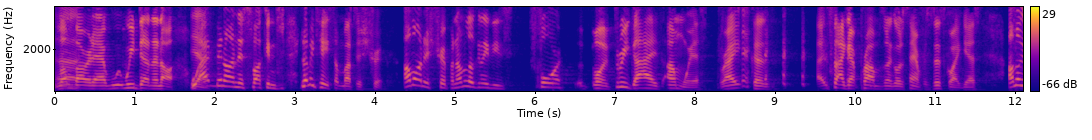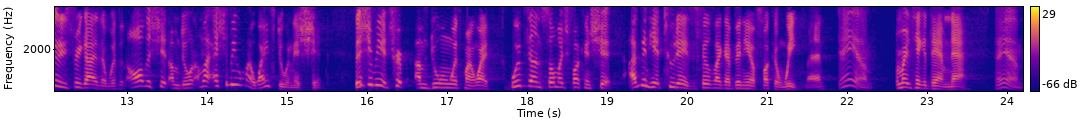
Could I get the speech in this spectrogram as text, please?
Uh, Lombard Ave. We, we done it all. Well. I've been on this fucking. Let me tell you something about this trip. I'm on this trip and I'm looking at these four or three guys I'm with, right? Because so I got problems when I go to San Francisco, I guess. I'm looking at these three guys I'm with, and all the shit I'm doing. I'm like, I should be with my wife doing this shit. This should be a trip I'm doing with my wife. We've done so much fucking shit. I've been here two days. It feels like I've been here a fucking week, man. Damn. I'm ready to take a damn nap. Damn.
